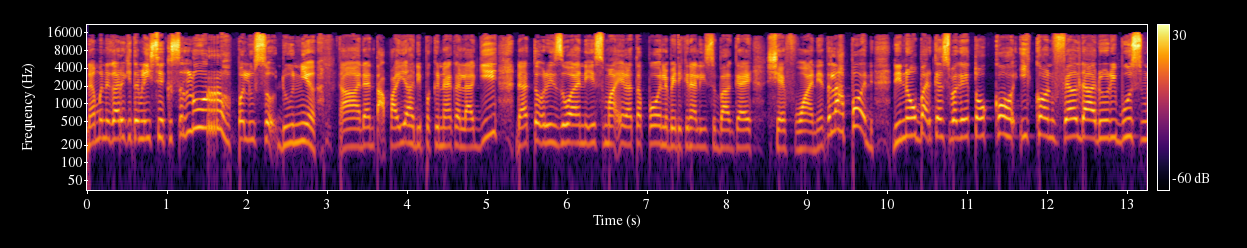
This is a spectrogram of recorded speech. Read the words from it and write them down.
nama negara kita Malaysia ke seluruh pelusuk dunia. Ah, dan tak payah diperkenalkan lagi Datuk Rizwan Ismail ataupun lebih dikenali sebagai Chef Wan yang telah pun dinobatkan sebagai tokoh ikon Felda 2019.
